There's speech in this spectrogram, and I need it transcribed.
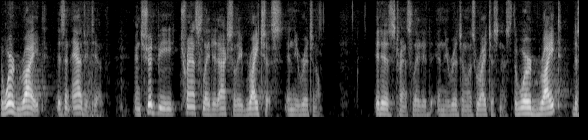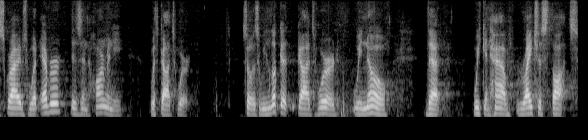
The word right is an adjective and should be translated actually righteous in the original. It is translated in the original as righteousness. The word right describes whatever is in harmony with God's word. So as we look at God's word, we know that we can have righteous thoughts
